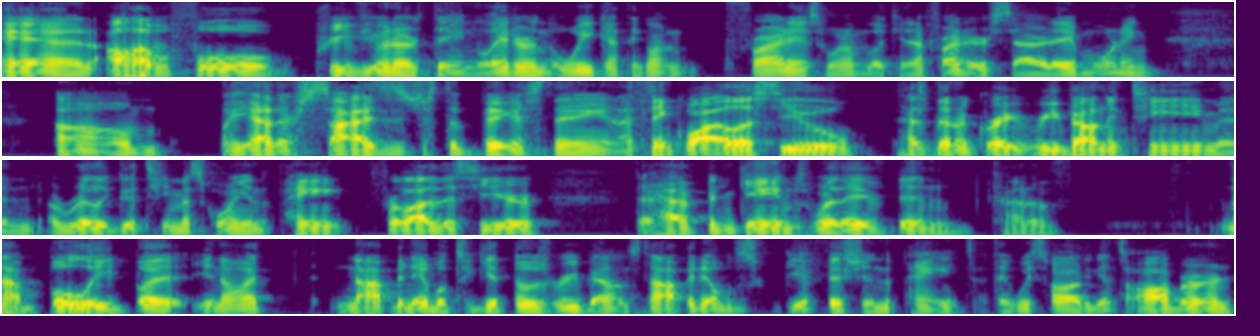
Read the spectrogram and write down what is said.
And I'll have a full preview and everything later in the week. I think on Fridays when I'm looking at Friday or Saturday morning. Um, but yeah, their size is just the biggest thing. And I think while LSU has been a great rebounding team and a really good team at scoring in the paint for a lot of this year, there have been games where they've been kind of not bullied, but you know, not been able to get those rebounds, not been able to be efficient in the paint. I think we saw it against Auburn,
